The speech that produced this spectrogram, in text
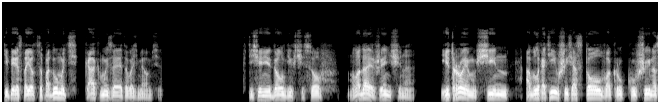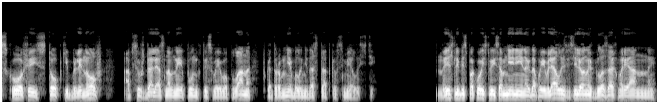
Теперь остается подумать, как мы за это возьмемся. В течение долгих часов молодая женщина и трое мужчин, облокотившись о стол вокруг кувшина с кофе и стопки блинов, обсуждали основные пункты своего плана, в котором не было недостатков смелости. Но если беспокойство и сомнение иногда появлялось в зеленых глазах Марианны,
